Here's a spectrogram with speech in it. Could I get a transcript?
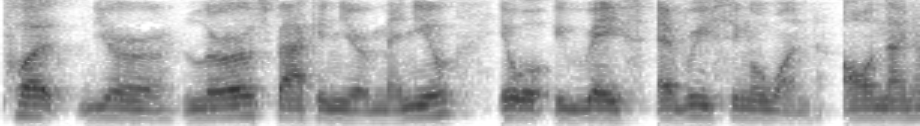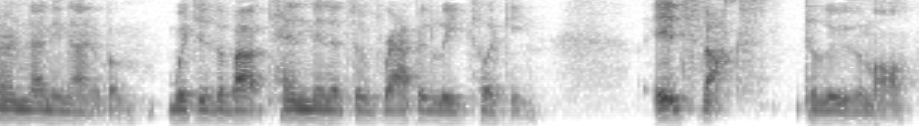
put your lures back in your menu, it will erase every single one, all 999 of them, which is about 10 minutes of rapidly clicking. It sucks to lose them all.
